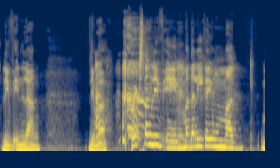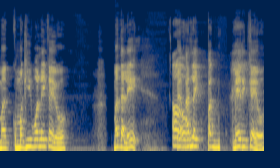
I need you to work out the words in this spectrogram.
live-in lang. Di ba? Ah. Perks ng live-in, madali kayong mag, mag kung maghiwalay kayo, madali. Oo. Pero unlike pag married kayo,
